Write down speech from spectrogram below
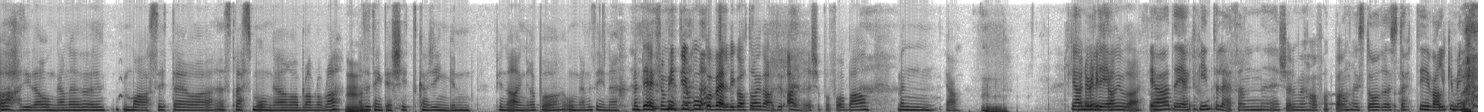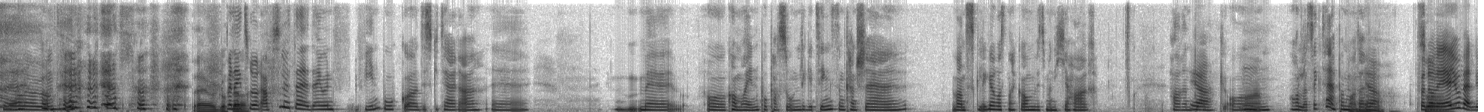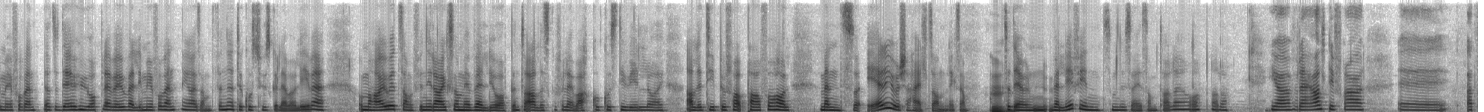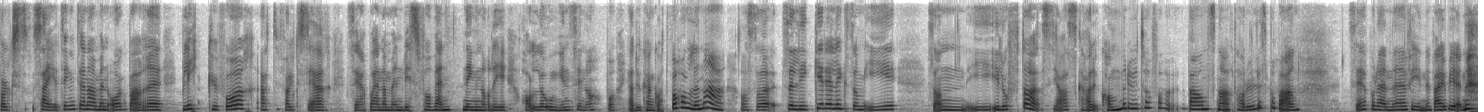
Åh, de der ungene eh, masete og stress med unger og bla, bla, bla. Mm. Og så tenkte jeg shit, kanskje Ingunn begynner å angre på ungene sine. Men det formidler jo boka veldig godt òg, da. Du angrer ikke på å få barn. Men ja. ja, Men du likte det- den jo, da. så- Ja, det gikk fint å lese den eh, selv om jeg har fått barn. Jeg står eh, støtt i valget mitt. eh, Ja, det var godt. Det er jo godt Men jeg tror absolutt det, det er jo en fin bok å diskutere eh, med å komme inn på personlige ting som kanskje er vanskeligere å snakke om hvis man ikke har, har en Ja. bok å, Mm. holde seg til, på en måte. Ja. For Så- det er jo veldig mye forventninger. Altså det hun opplever, er jo veldig mye forventninger i samfunnet til hvordan hun skal leve livet. Og vi har jo et samfunn i dag som er veldig åpent, og alle skal få leve akkurat hvordan de vil, og alle typer parforhold. Men så er det jo ikke helt sånn, liksom. Mm. Så det er jo en veldig fin, som du sier, samtaleåpner, da. Ja, for det er alt ifra eh, at folk sier ting til henne, men òg bare blikk hun får. At folk ser, ser på henne med en viss forventning når de holder ungen sin opp. Og ja, du kan godt få holde henne. Og så, så ligger det liksom i sånn i, i lufta. Ja, skal, kommer du til å få barn snart? Har du lyst på barn? Se på denne fine babyen.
